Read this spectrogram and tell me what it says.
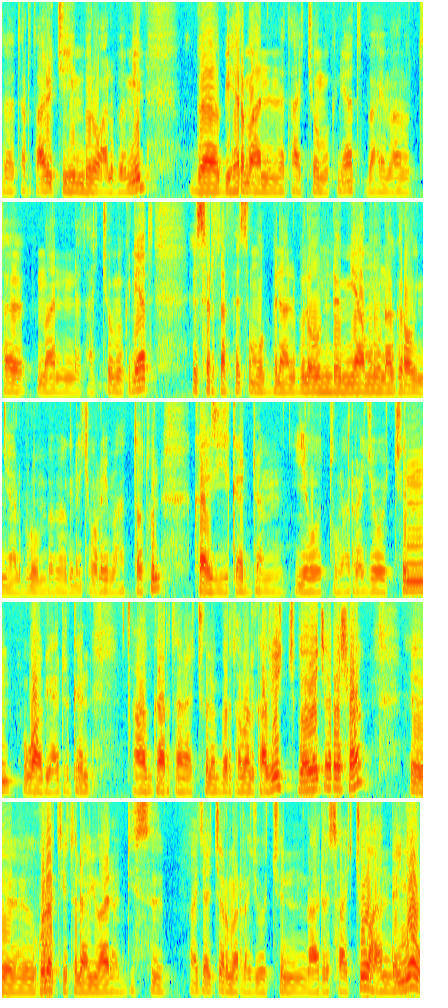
ተጠርጣሪዎች ይህን ብለዋል በሚል በብሔር ማንነታቸው ምክንያት በሃይማኖት ማንነታቸው ምክንያት እስር ተፈጽሞብናል ብለው እንደሚያምኑ ነግረውኛል ብሎም በመግለጫው ላይ ማተቱን ከዚህ ቀደም የወጡ መረጃዎችን ዋቢ አድርገን አጋርተናቸው ነበር ተመልካቾች። በመጨረሻ ሁለት የተለያዩ አዳዲስ አጫጭር መረጃዎችን ላድረሳችሁ። አንደኛው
